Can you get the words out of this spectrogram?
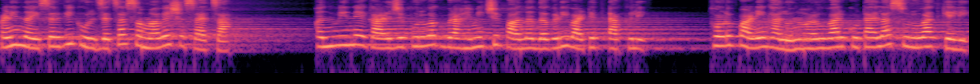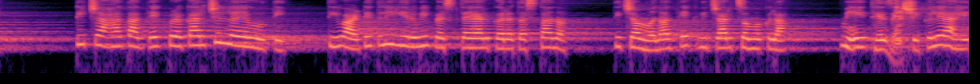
आणि नैसर्गिक ऊर्जेचा समावेश असायचा. अन्वीने काळजीपूर्वक ब्राह्मीची पानं दगडी वाटीत टाकली. थोडं पाणी घालून हळूवार कुटायला सुरुवात केली. तिच्या हातात एक प्रकारची लय होती. ती वाटीतली हिरवी पेस्ट तयार करत असताना तिच्या मनात एक विचार चमकला. मी इथे जे शिकले आहे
